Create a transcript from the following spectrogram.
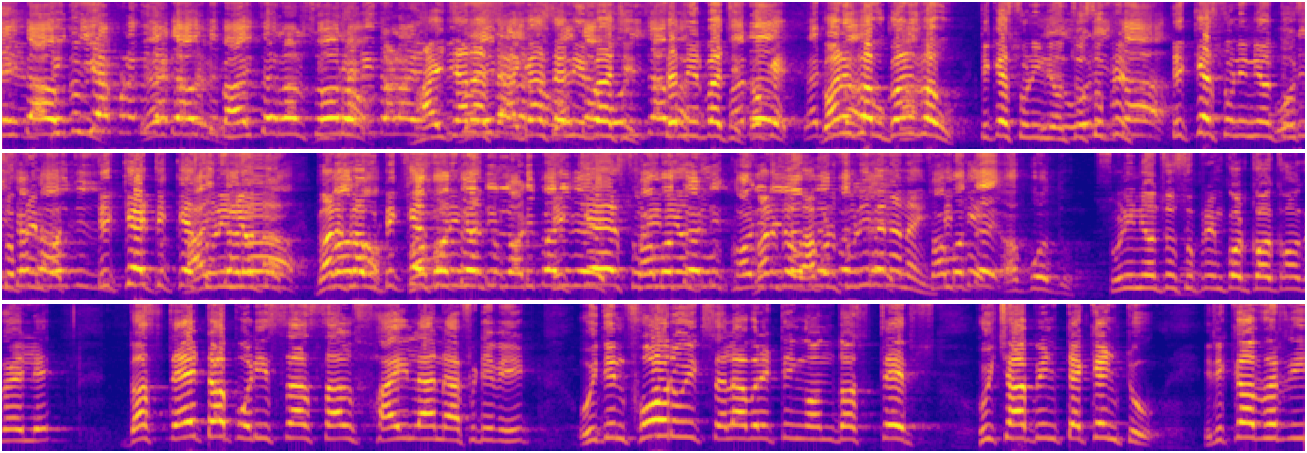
ଏଇଟା ହଉଛି ଏଇଟା ହଉଛି ଭାଇଚାରାର ସହର ଭାଇଚାରା ଆଜ୍ଞା ସେ ନିର୍ବାଚିତ ସେ ନିର୍ବାଚିତ ଓକେ ଗଣେଶ ବାବୁ ଗଣେଶ ବାବୁ ଟିକେ ଶୁଣି ନିଅନ୍ତୁ ସୁପ୍ରିମ ଟିକେ ଶୁଣି ନିଅନ୍ତୁ ସୁପ୍ରିମ ଟିକେ ଟିକେ ଶୁଣି ନିଅନ୍ତୁ ଗଣେଶ ବାବୁ ଟିକେ ସମସ୍ତେ ଲଢି ପାରିବେ ଆପଣ ଶୁଣିବେ ନା ନାହିଁ କୁହନ୍ତୁ ଶୁଣି ନିଅନ୍ତୁ ସୁପ୍ରିମକୋର୍ଟ କ'ଣ କହିଲେ the state of Odisha shall file an affidavit within four weeks elaborating on the steps which have been taken to recovery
